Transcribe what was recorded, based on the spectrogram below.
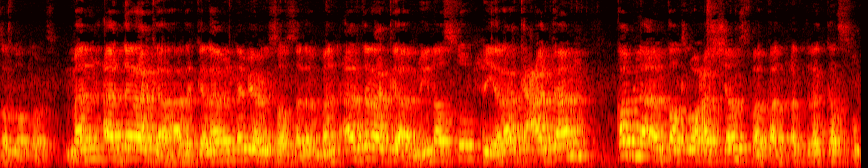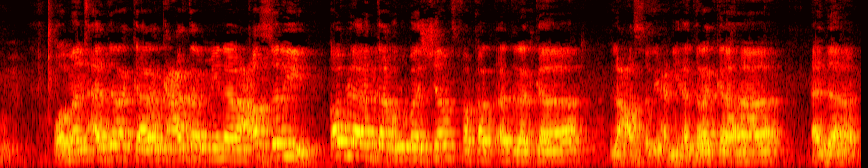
صلى الله عليه وسلم. من أدرك هذا كلام النبي عليه الصلاة والسلام. من أدرك من الصبح ركعة قبل أن تطلع الشمس فقد أدرك الصبح. ومن أدرك ركعة من العصر قبل أن تغرب الشمس فقد أدرك العصر. يعني أدركها أداء.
